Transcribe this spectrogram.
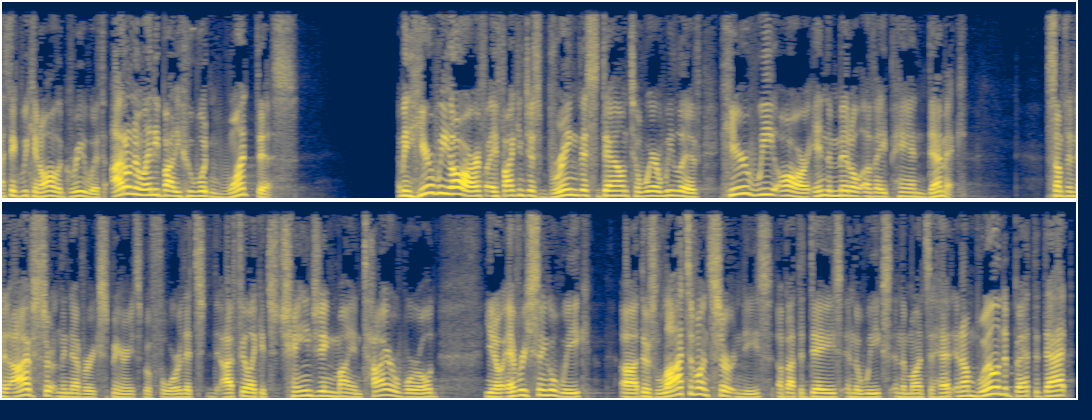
I think we can all agree with. I don't know anybody who wouldn't want this. I mean, here we are, if, if I can just bring this down to where we live, here we are in the middle of a pandemic something that I've certainly never experienced before. That's I feel like it's changing my entire world. You know, every single week. Uh, there's lots of uncertainties about the days and the weeks and the months ahead, and I'm willing to bet that that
